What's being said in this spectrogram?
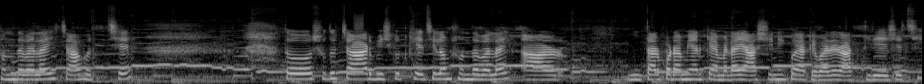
সন্ধ্যাবেলায়, চা হচ্ছে। তো শুধু চা আর বিস্কুট খেয়েছিলাম সন্ধ্যাবেলায়। আর তারপর আমি আর ক্যামেরায় আসিনি কো, একেবারে রাত্রিরে এসেছি।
